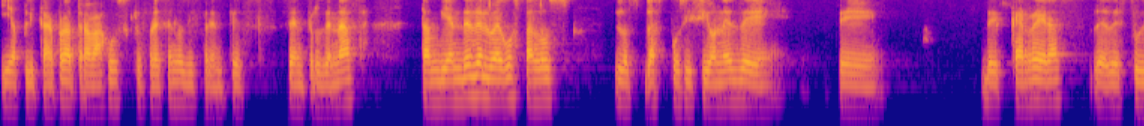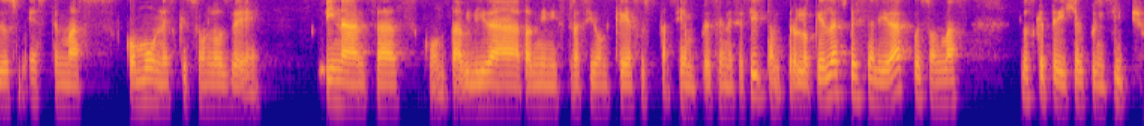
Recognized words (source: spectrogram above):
y, aplicar para trabajos que ofrecen los diferentes centros de NASA. También, desde luego, están los, los las posiciones de, de, carreras, de, de, estudios este, más comunes, que son los de finanzas, contabilidad, administración, que esos siempre se necesitan, pero lo que es la especialidad, pues son más los que te dije al principio.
